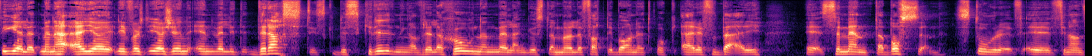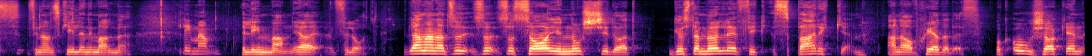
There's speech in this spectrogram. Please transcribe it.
felet, men här, gör, det första, görs en, en väldigt drastisk beskrivning av relationen mellan Gustav Möller, fattigbarnet, och RF Berg, eh, Cementa-bossen, stor eh, finans, finanskillen i Malmö. Limman. Limman, ja, förlåt. Bland annat så, så, så sa ju Nooshi då att Gustav Möller fick sparken, han avskedades. Och orsaken,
